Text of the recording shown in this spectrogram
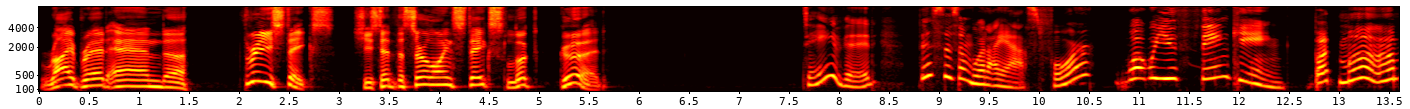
rye bread, and uh, three steaks. She said the sirloin steaks looked good. David, this isn't what I asked for. What were you thinking? But, Mom,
